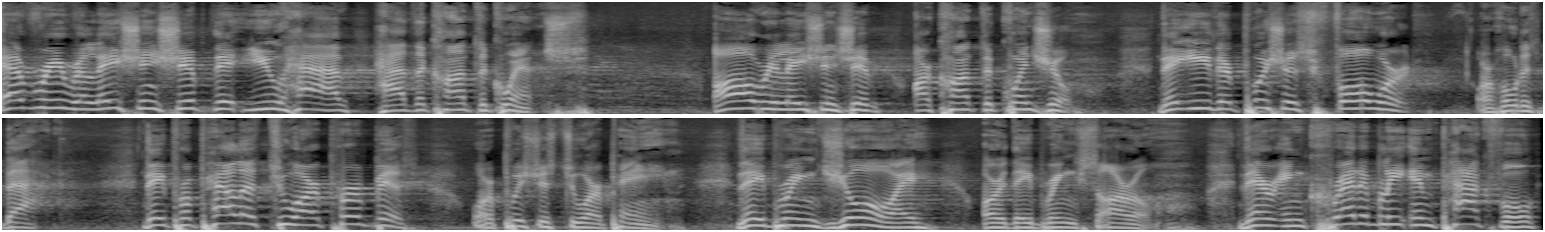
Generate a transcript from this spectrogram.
Every relationship that you have has a consequence. All relationships are consequential. They either push us forward or hold us back. They propel us to our purpose or push us to our pain. They bring joy or they bring sorrow. They're incredibly impactful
